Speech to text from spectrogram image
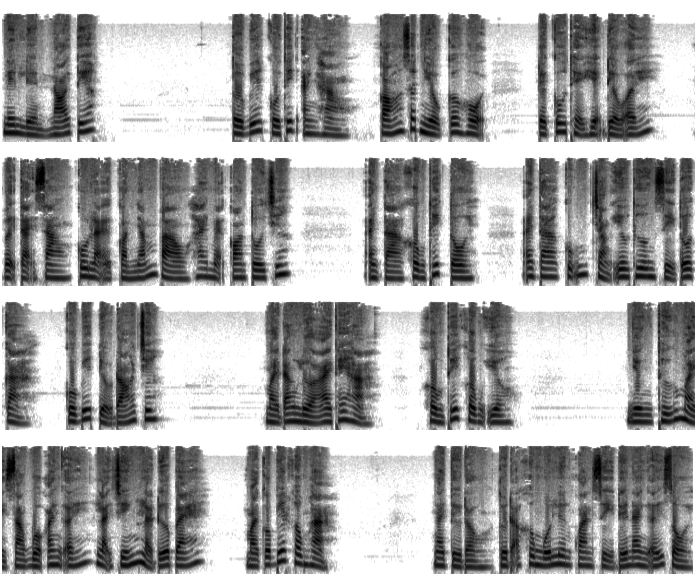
nên liền nói tiếp. Tôi biết cô thích anh Hào, có rất nhiều cơ hội để cô thể hiện điều ấy. Vậy tại sao cô lại còn nhắm vào hai mẹ con tôi chứ? Anh ta không thích tôi, anh ta cũng chẳng yêu thương gì tôi cả, cô biết điều đó chứ. Mày đang lừa ai thế hả? Không thích không yêu. Nhưng thứ mày ràng buộc anh ấy lại chính là đứa bé. Mày có biết không hả? Ngay từ đầu tôi đã không muốn liên quan gì đến anh ấy rồi.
